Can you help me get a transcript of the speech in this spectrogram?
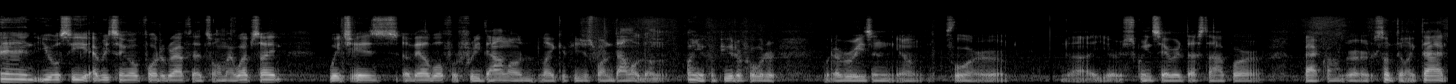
And you will see every single photograph that's on my website, which is available for free download. Like if you just want to download them on your computer for whatever whatever reason, you know, for uh, your screensaver desktop or background or something like that.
